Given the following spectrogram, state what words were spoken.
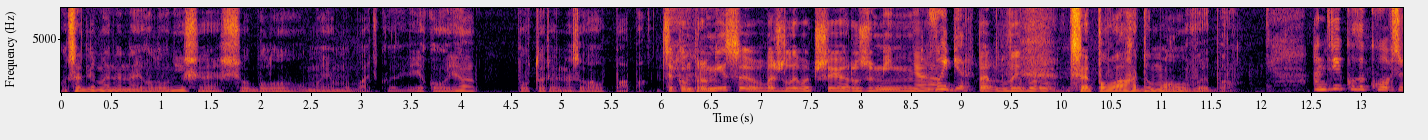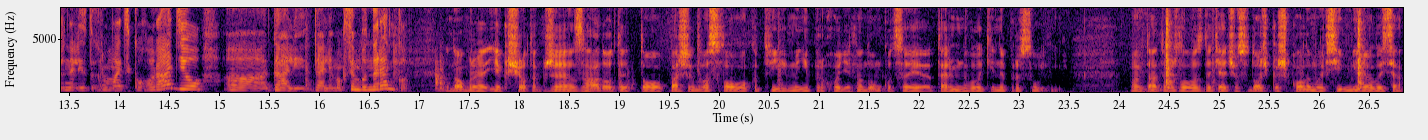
Оце для мене найголовніше, що було у моєму батькові, якого я, повторюю, називав папа. Це компроміс важливо чи розуміння Вибір. вибору? Це повага до мого вибору. Андрій Куликов, журналіст громадського радіо. Далі, далі, Максим Бондаренко. Добре, якщо так вже згадувати, то перших два слова, котрі мені приходять на думку, це термін великий неприсутній. Пам'ятаєте, можливо, з дитячого садочка, школи ми всі мірялися.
